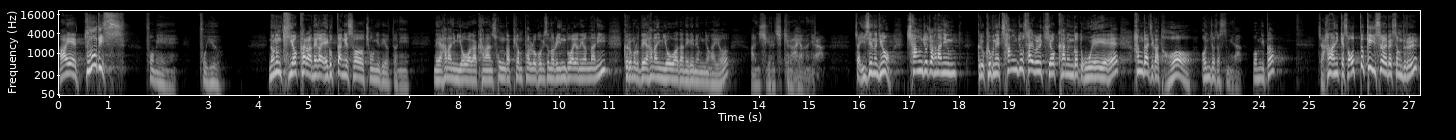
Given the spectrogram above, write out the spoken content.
아예 do this for me, for you. 너는 기억하라 내가 애굽 땅에서 종이 되었더니 내 하나님 여호와가 강한 손과 편팔로 거기서 너를 인도하여 내었나니 그러므로 내 하나님 여호와가 내게 명령하여 안식일을 지키라 하였느니라. 자, 이제는요. 창조주 하나님 그리고 그분의 창조 사역을 기억하는 것 외에 한 가지가 더 얹어졌습니다. 뭡니까? 자, 하나님께서 어떻게 이스라엘 백성들을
